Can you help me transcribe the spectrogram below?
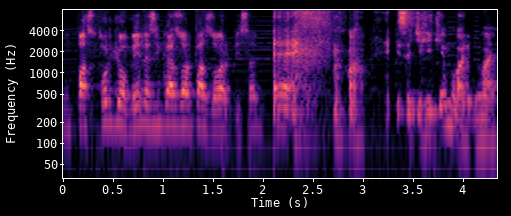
um pastor de ovelhas em Gazorpazorp, sabe? Isso é de Rick e Morty, não é?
